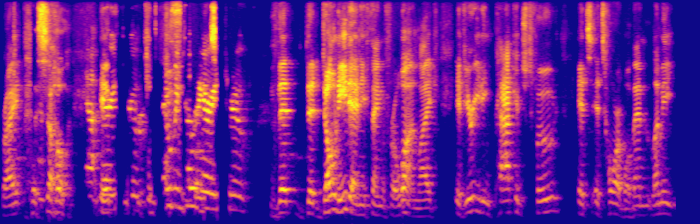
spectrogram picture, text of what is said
Right? So Yeah, very true. consuming so very true. that that don't eat anything for one. Like if you're eating packaged food, it's it's horrible. Then let me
